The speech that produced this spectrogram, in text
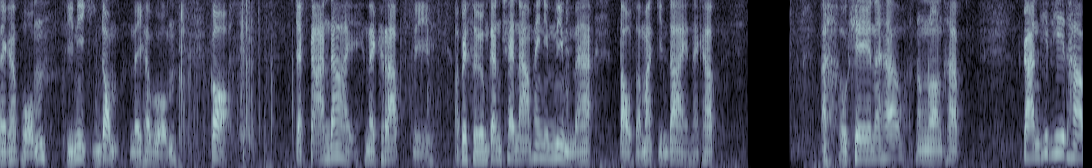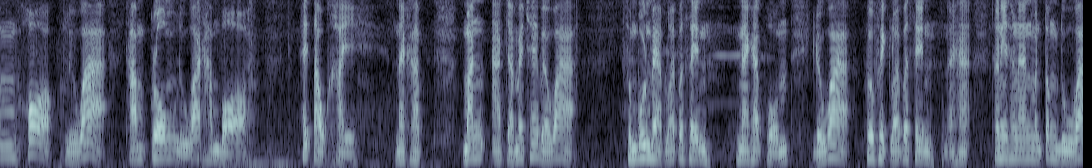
นะครับผมทีนี่คิงดอมนะครับผมก็จัดการได้นะครับนี่ เอาไปเสริมกันแช่น้ำให้นิ่มๆนะฮะเต่าสามารถกินได้นะครับอะโอเคนะครับน้องๆครับ การที่พี่ทำคอกหรือว่าทำกรงหรือว่าทำบ่อให้เต่าไข่นะครับ มันอาจจะไม่ใช่แบบว่าสมบูรณ์แบบร้อยเปอร์เซ็นต์นะครับผมหรือว่าเพอร์เฟกต์ร้อยเปอร์เซ็นต์นะฮะทั้งนี้ทั้งนั้นมันต้องดูว่า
